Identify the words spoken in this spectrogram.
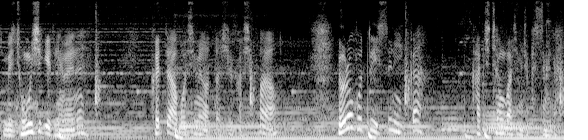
좀 종식이 되면은 그때 와보시면 어떠실까 싶어요. 이런 것도 있으니까 같이 참고하시면 좋겠습니다.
